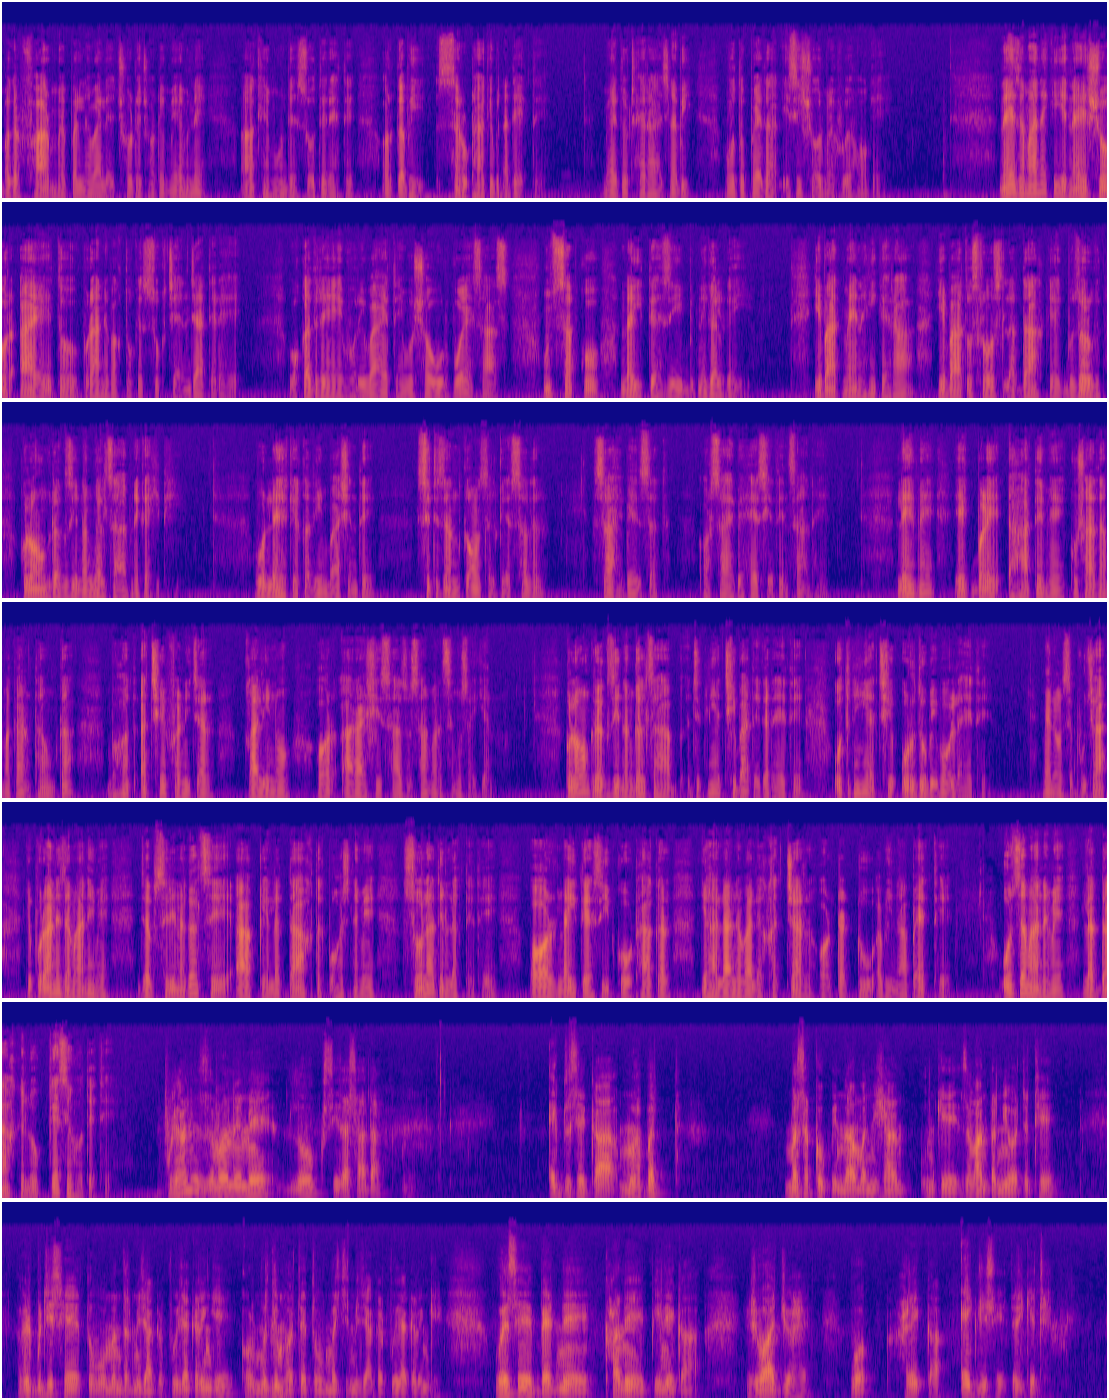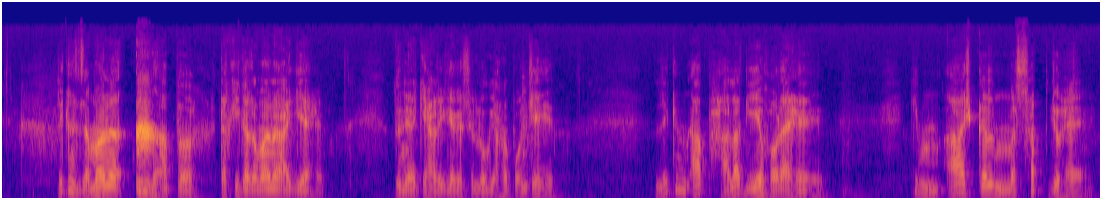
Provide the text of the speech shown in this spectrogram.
मगर फार्म में पलने वाले छोटे छोटे मेमने आँखें मूंदे, सोते रहते और कभी सर उठा के बिना देखते। मैं तो ठहरा अजनबी, वो तो पैदा इसी शोर में हुए होंगे। नए ज़माने के ये नए शोर आए तो पुराने वक्तों के सुख चैन जाते रहे। वो कदरें, वो रिवायतें, वो शौर वो एहसास, उन सबको नई तहजीब निगल गई। ये बात मैं नहीं कह रहा, ये बात उस रोज़ लद्दाख के एक बुज़ुर्ग क्लोंग रगजी नंगल साहब ने कही थी। वो लेह के कदीम बाशिंदे सिटीज़न काउंसिल के सदर, साहिब इज़्ज़त और साहिब हैसियत इंसान हैं। लेह में एक बड़े अहाते में कुशादा मकान था। उनका बहुत अच्छे फर्नीचर, कालीनों और आरायशी साजो सामान से मुजयन क्लोंग रगजी नंगल साहब जितनी अच्छी बातें कर रहे थे, उतनी ही अच्छी उर्दू भी बोल रहे थे। मैंने उनसे पूछा कि पुराने ज़माने में जब श्रीनगर से आपके लद्दाख तक पहुँचने में सोलह दिन लगते थे और नई तहसीब को उठाकर यहाँ लाने वाले खच्चर और टट्टू अभी नापैद थे। उस ज़माने में लद्दाख के लोग कैसे होते थे? पुराने ज़माने में लोग सीधा सादा, एक दूसरे का मोहब्बत, मज़हब को कोई नाम और निशान उनके ज़बान पर नहीं होते थे। अगर बुद्धिस्ट है तो वो मंदिर में जाकर पूजा करेंगे और मुस्लिम होते तो वो मस्जिद में जाकर पूजा करेंगे। वैसे बैठने, खाने, पीने का रिवाज जो है, वो हर एक का एक जैसे तरीके थे। लेकिन ज़माना, आप, तरक्की का ज़माना आ गया है। दुनिया की हर एक जगह से लोग यहाँ पहुँचे हैं। लेकिन आप हालात ये हो रहा है कि आजकल मज़हब जो है,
